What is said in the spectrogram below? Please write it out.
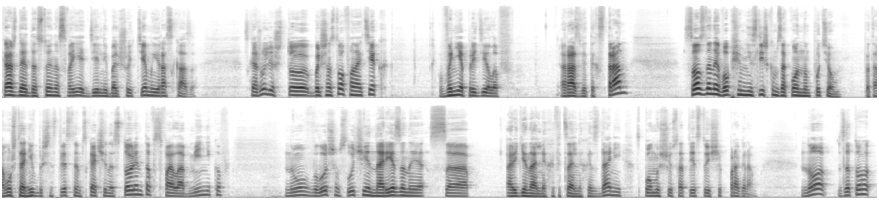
каждая достойна своей отдельной большой темы и рассказа. Скажу лишь, что большинство фанатек вне пределов развитых стран созданы, в общем, не слишком законным путем потому что они в большинстве своем скачаны с торрентов, с файлообменников, ну, в лучшем случае нарезанные с оригинальных официальных изданий с помощью соответствующих программ. Но зато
